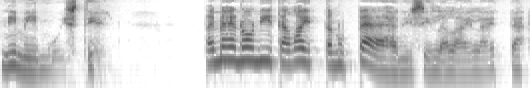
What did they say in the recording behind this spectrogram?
nimimuisti. Tai mä en ole niitä laittanut päähäni sillä lailla, että –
